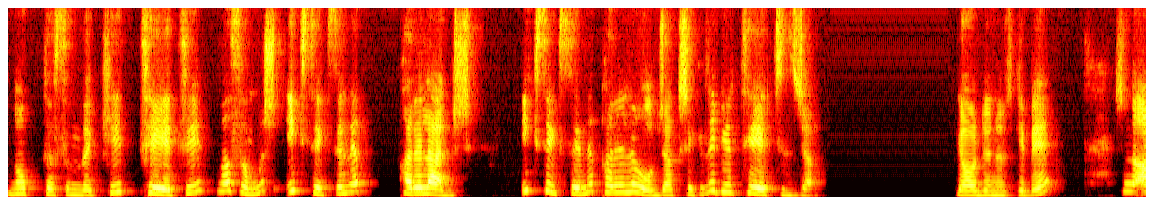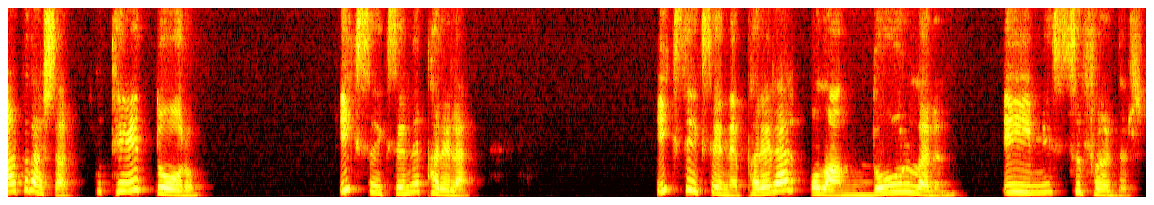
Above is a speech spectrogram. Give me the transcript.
noktasındaki teğeti nasılmış? X eksenine paralelmiş. X eksenine paralel olacak şekilde bir teğet çizeceğim. Gördüğünüz gibi. Şimdi arkadaşlar bu teğet doğrum X eksenine paralel. X eksenine paralel olan doğruların eğimi sıfırdır.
